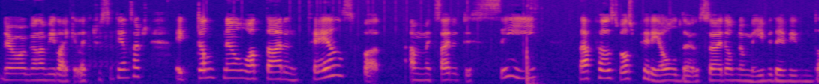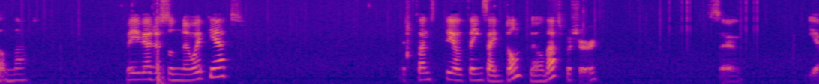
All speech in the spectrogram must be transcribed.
there were gonna be like electricity and such. I don't know what that entails, but I'm excited to see. That post was pretty old though, so I don't know, maybe they've even done that. Maybe I just don't know it yet. There's plenty of things I don't know, that's for sure. So, yeah,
